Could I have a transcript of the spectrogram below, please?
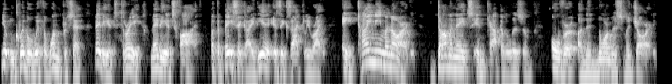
You can quibble with the 1%. Maybe it's three, maybe it's five. But the basic idea is exactly right. A tiny minority dominates in capitalism over an enormous majority.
